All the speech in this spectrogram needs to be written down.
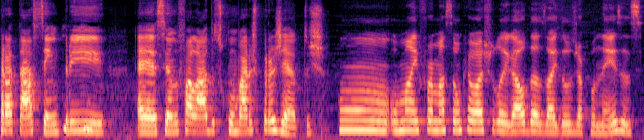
Pra tá sempre é, sendo falados com vários projetos. Um- uma informação que eu acho legal das idols japonesas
